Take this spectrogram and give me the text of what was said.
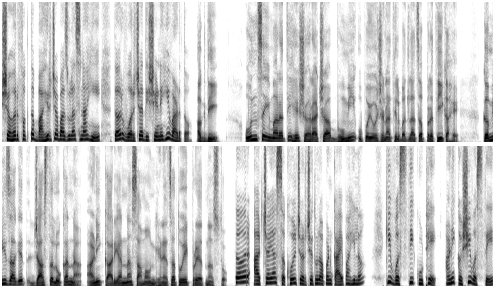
शहर फक्त बाहेरच्या बाजूलाच नाही तर वरच्या दिशेनेही वाढतं. अगदी. उंच इमारती हे शहराच्या भूमी उपयोजनातील बदलाचं प्रतीक आहे. कमी जागेत जास्त लोकांना आणि कार्यांना सामावून घेण्याचा तो एक प्रयत्न असतो. तर आजच्या या सखोल चर्चेतून आपण काय पाहिलं? की वस्ती कुठे आणि कशी वसते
